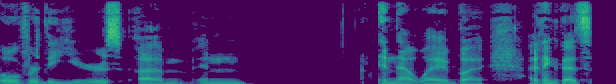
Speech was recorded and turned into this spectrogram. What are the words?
over the years um, in in that way, but I think that's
